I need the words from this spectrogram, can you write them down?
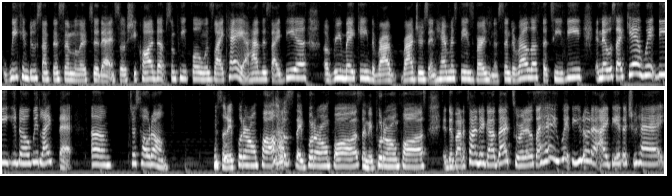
We can do something similar to that. And so she called up some people and was like, hey, I have this idea of remaking the Rod- Rodgers and Hammerstein's version of Cinderella for TV. And they was like, yeah, Whitney, you know, we like that. Um, just hold on so they put her on pause. They put her on pause and they put her on pause. And then by the time they got back to her, they was like, hey, Whitney, you know that idea that you had?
